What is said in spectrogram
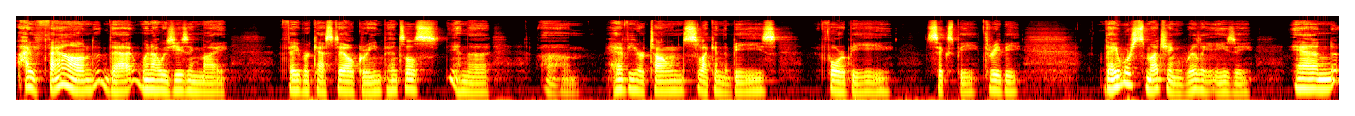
I found that when I was using my Faber-Castell green pencils in the um, heavier tones, like in the Bs, 4B, 6B, 3B, they were smudging really easy. And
